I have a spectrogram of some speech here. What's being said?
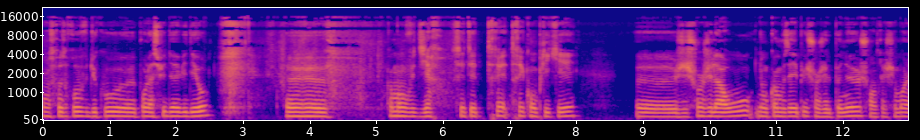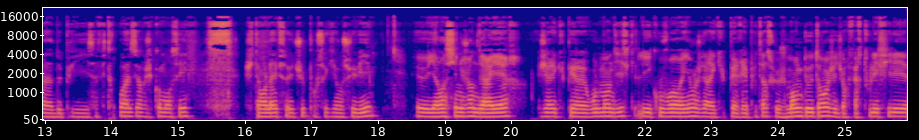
on se retrouve du coup euh, pour la suite de la vidéo. Euh, comment vous dire? C'était très très compliqué. Euh, j'ai changé la roue, donc comme vous avez pu changer le pneu, je suis rentré chez moi là depuis, ça fait 3 heures que j'ai commencé. J'étais en live sur YouTube pour ceux qui ont suivi. Euh, il y a l'ancienne jante derrière, j'ai récupéré le roulement disque, les couvre-rayons je les récupérerai plus tard parce que je manque de temps, j'ai dû refaire tous les filets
